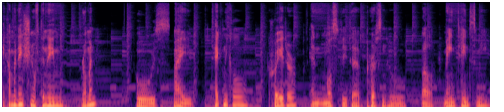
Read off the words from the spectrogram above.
a combination of the name Roman, who is my technical creator and mostly the person who well maintains me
